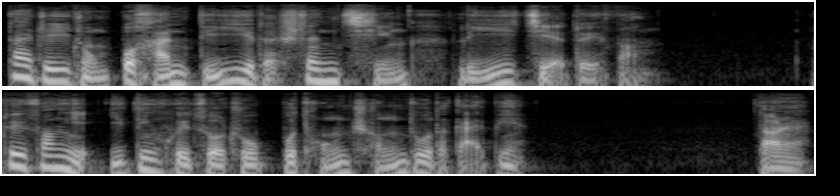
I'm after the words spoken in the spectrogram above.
带着一种不含敌意的深情理解对方，对方也一定会做出不同程度的改变。当然，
